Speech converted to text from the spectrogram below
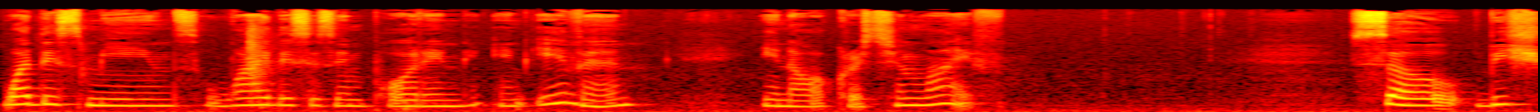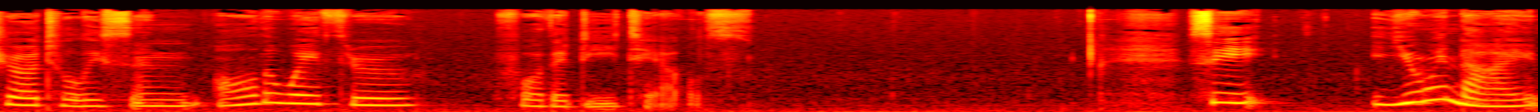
what this means, why this is important, and even in our Christian life. So be sure to listen all the way through for the details. See, you and I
